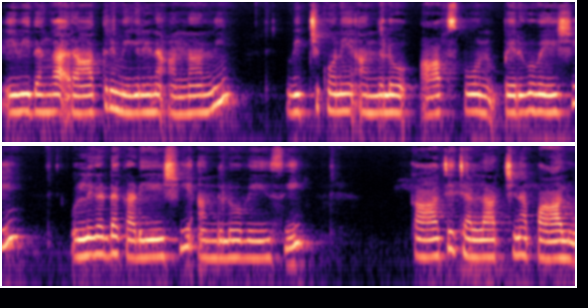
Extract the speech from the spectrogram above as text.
ఈ విధంగా రాత్రి మిగిలిన అన్నాన్ని విచ్చుకొని అందులో హాఫ్ స్పూన్ పెరుగు వేసి ఉల్లిగడ్డ కడిగేసి అందులో వేసి కాచి చల్లార్చిన పాలు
